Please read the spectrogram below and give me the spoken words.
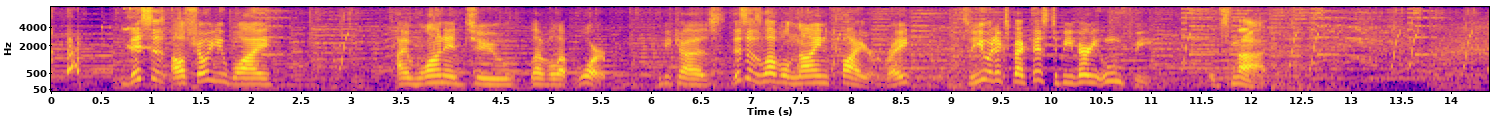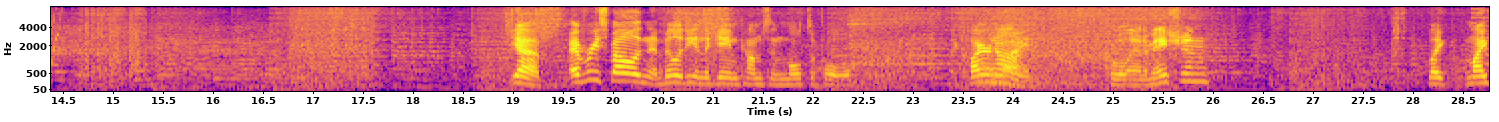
this is. I'll show you why I wanted to level up Warp. Because this is level 9 fire, right? So you would expect this to be very oomphy. it's not. Yeah, every spell and ability in the game comes in multiple. Like Fire Oh 9. Cool animation. Like my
